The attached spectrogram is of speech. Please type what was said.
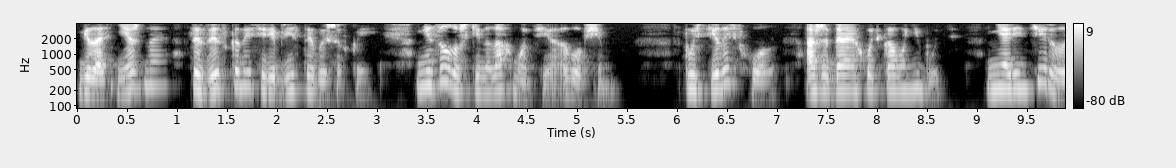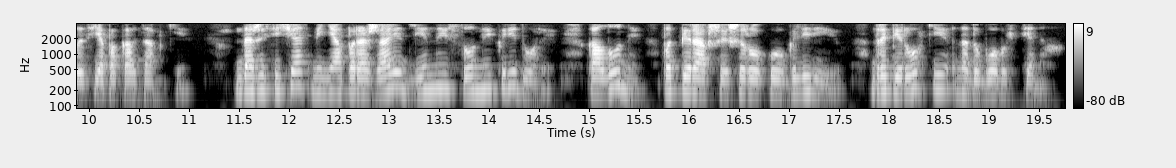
белоснежное, с изысканной серебристой вышивкой. Не золушки на лохмотья, в общем. Спустилась в холл, ожидая хоть кого-нибудь. Не ориентировалась я пока в замке. Даже сейчас меня поражали длинные сонные коридоры, колонны, подпиравшие широкую галерею, драпировки на дубовых стенах.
